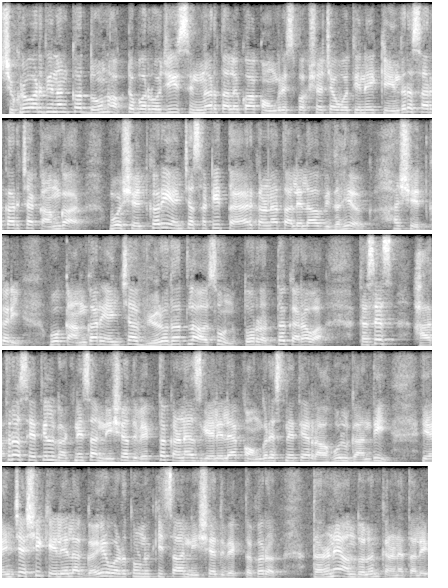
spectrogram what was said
शुक्रवार दिनांक दोन ऑक्टोबर रोजी सिन्नर तालुका काँग्रेस पक्षाच्या वतीने केंद्र सरकारच्या कामगार व शेतकरी यांच्यासाठी तयार करण्यात आलेला विधेयक हा शेतकरी व कामगार यांच्या विरोधातला असून तो रद्द करावा. तसेच हाथरस येथील घटनेचा निषेध व्यक्त करण्यास गेलेल्या काँग्रेस नेते राहुल गांधी यांच्याशी केलेला गैरवर्तणुकीचा निषेध व्यक्त करत धरणे आंदोलन करण्यात आले.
